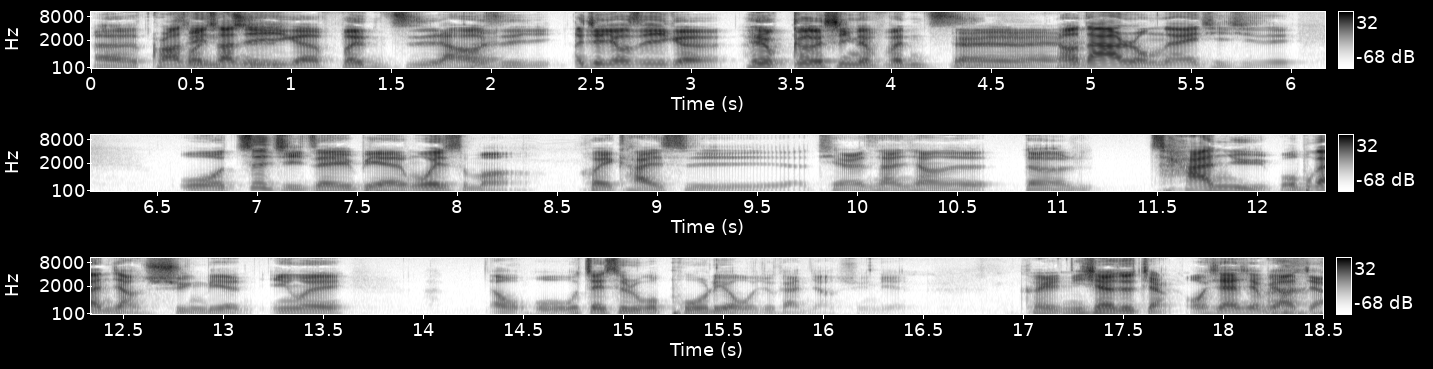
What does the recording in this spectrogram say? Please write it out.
呃，CrossFit 算是一个分支，然后是，而且又是一个很有个性的分支，对，对，对，然后大家融在一起。其实我自己这一边为什么会开始铁人三项的的参与？我不敢讲训练，因为呃，我我这次如果破六，我就敢讲训练。可以，你现在就讲。我现在先不要讲，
